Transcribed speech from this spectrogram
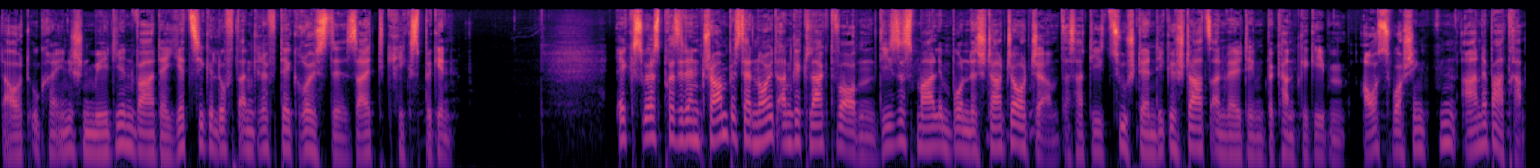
Laut ukrainischen Medien war der jetzige Luftangriff der größte seit Kriegsbeginn. Ex-US-Präsident Trump ist erneut angeklagt worden, dieses Mal im Bundesstaat Georgia. Das hat die zuständige Staatsanwältin bekannt gegeben. Aus Washington Arne Bartram.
